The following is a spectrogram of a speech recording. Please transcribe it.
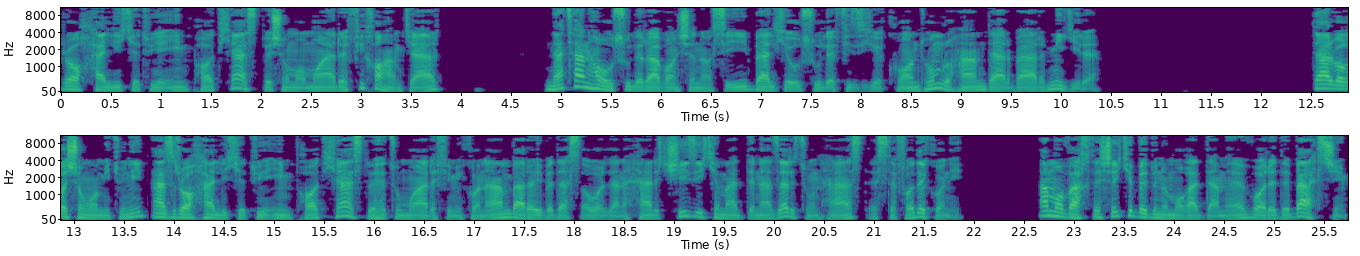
راه حلی که توی این پادکست به شما معرفی خواهم کرد نه تنها اصول روانشناسی بلکه اصول فیزیک کوانتوم رو هم در بر می‌گیره. در واقع شما می‌تونید از راه حلی که توی این پادکست بهتون معرفی می‌کنم برای به دست آوردن هر چیزی که مد نظرتون هست استفاده کنید. اما وقتشه که بدون مقدمه وارد بحث شیم.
